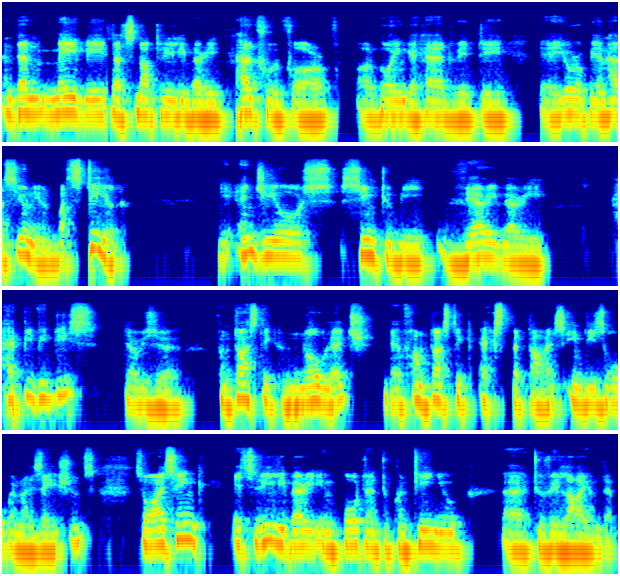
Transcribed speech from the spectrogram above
and then maybe that's not really very helpful for uh, going ahead with the European Health Union. But still, the NGOs seem to be very, very happy with this. There is a fantastic knowledge, there's fantastic expertise in these organizations. So I think it's really very important to continue uh, to rely on them.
